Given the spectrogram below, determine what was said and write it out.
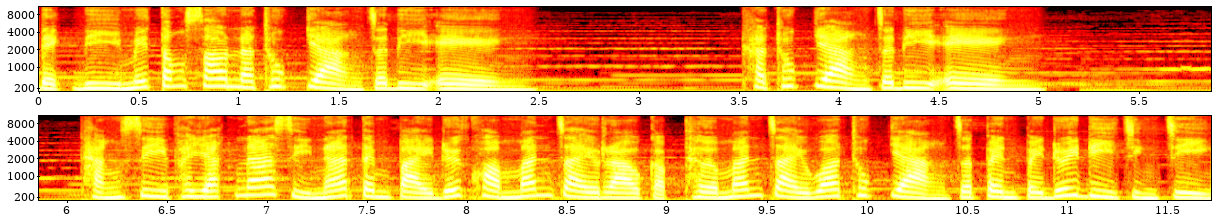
เด็กดีไม่ต้องเศร้านะทุกอย่างจะดีเอง ค่ะทุกอย่างจะดีเองถังซีพยักหน้าสีหน้าเต็มไปด้วยความมั่นใจราวกับเธอมั่นใจว่าทุกอย่างจะเป็นไปด้วยดีจริง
